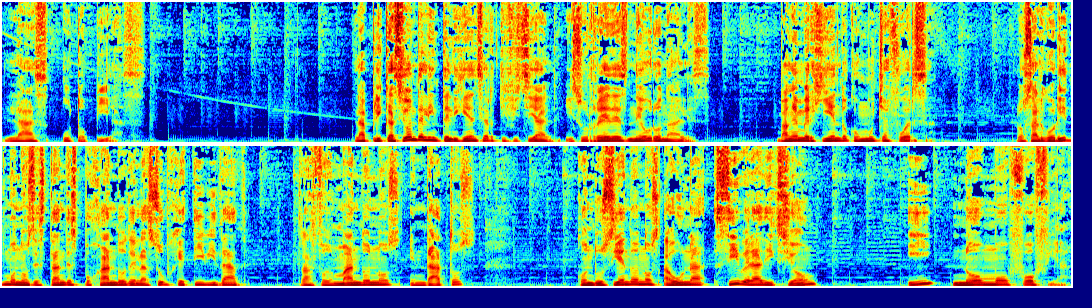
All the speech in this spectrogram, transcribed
las utopías. La aplicación de la inteligencia artificial y sus redes neuronales van emergiendo con mucha fuerza los algoritmos nos están despojando de la subjetividad, transformándonos en datos, conduciéndonos a una ciberadicción y nomofobia.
